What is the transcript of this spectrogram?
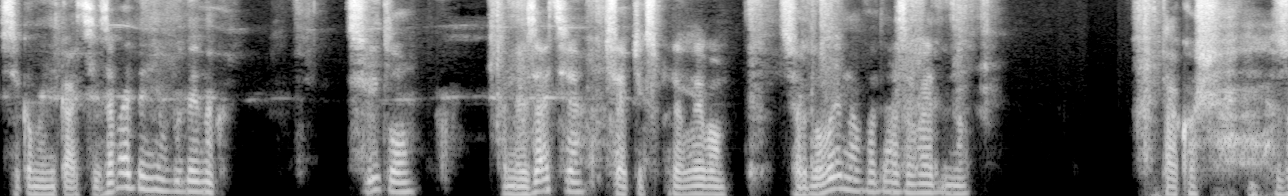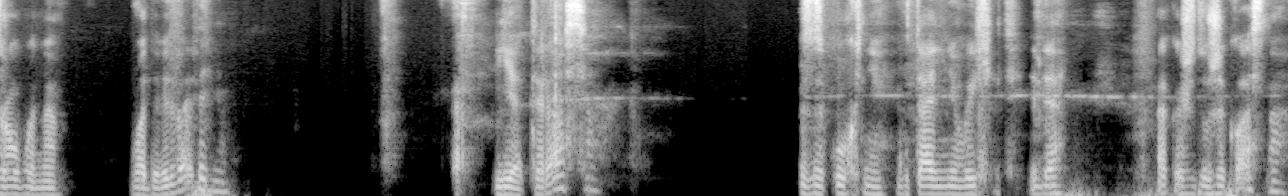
Всі комунікації заведені в будинок, світло, каналізація, септик з переливом, свердловина, вода заведена. Також зроблено водовідведення. Є тераса з кухні вітальний вихід іде. Також дуже класно.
